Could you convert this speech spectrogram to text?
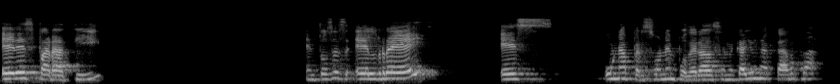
eres para ti. Entonces, el rey es una persona empoderada. Se me cae una carta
